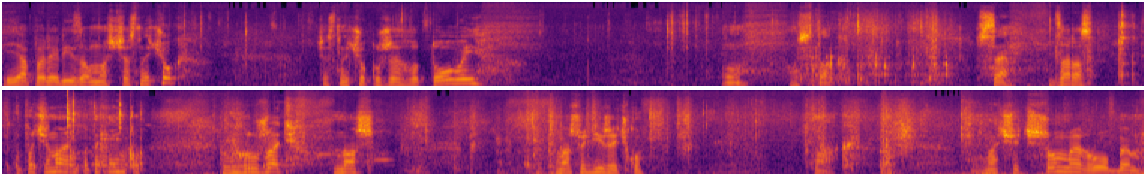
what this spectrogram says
я перерізав наш чесничок. Чесничок уже готовий. О, ось так. Все. Зараз починаємо потихеньку вгружати наш, нашу діжечку. Так. Значить, що ми робимо?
